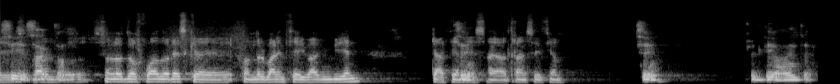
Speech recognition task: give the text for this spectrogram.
sí, exacto. Son los, dos jugadores que cuando el Valencia iba bien, que hacían esa transición. Sí, efectivamente.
